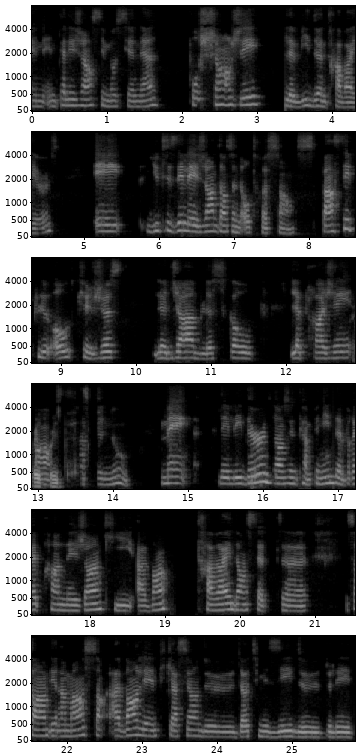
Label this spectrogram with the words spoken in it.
une intelligence émotionnelle pour changer la vie d'une travailleuse et utiliser les gens dans un autre sens. Penser plus haut que juste le job, le scope, le projet en face de nous. Mais les leaders dans une compagnie devraient prendre les gens qui, avant travaille dans cette euh, son environnement avant l'implication de d'optimiser de, de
